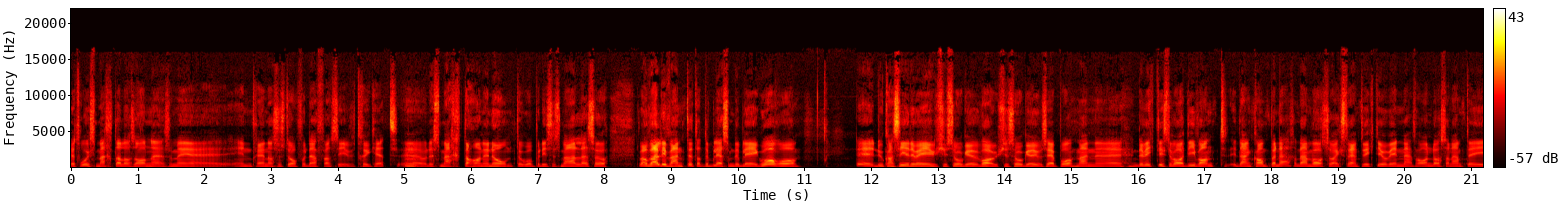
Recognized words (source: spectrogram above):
Det tror jeg smerter Lars Arne, som er en trener som står for defensiv trygghet. Eh, Mm. Og det smerter han enormt å gå på disse smellene. Så det var veldig ventet at det ble som det ble i går. og det, du kan si det var jo ikke så gøy, var jo ikke så gøy å se på, men eh, det viktigste var at de vant den kampen der. Den var så ekstremt viktig å vinne, for Anders har nevnt det i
